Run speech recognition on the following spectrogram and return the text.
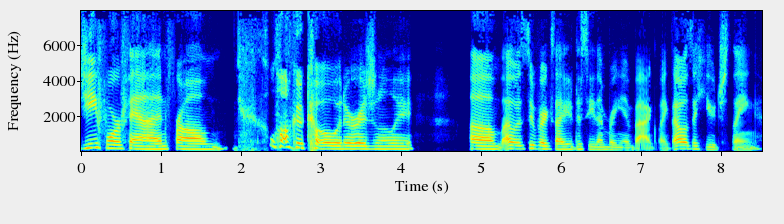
G4 fan from long ago and originally. Um, I was super excited to see them bring it back. Like that was a huge thing.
